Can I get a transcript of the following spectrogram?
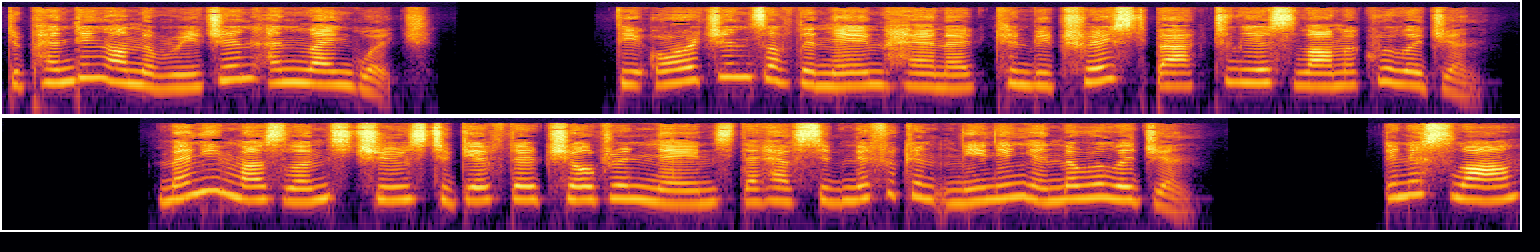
depending on the region and language. The origins of the name Hanad can be traced back to the Islamic religion. Many Muslims choose to give their children names that have significant meaning in the religion. In Islam,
